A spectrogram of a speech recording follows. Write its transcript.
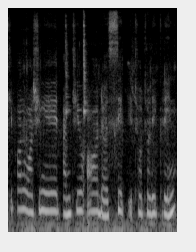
Keep on washing it until all the seed is totally clean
